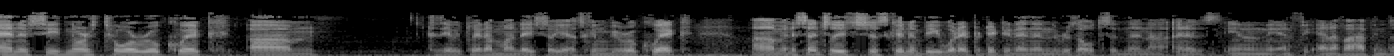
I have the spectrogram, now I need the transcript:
NFC North tour real quick. Um, because yeah, we played on Monday, so yeah, it's gonna be real quick. Um, and essentially, it's just gonna be what I predicted, and then the results, and then uh, and it's in the NFL happenings,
